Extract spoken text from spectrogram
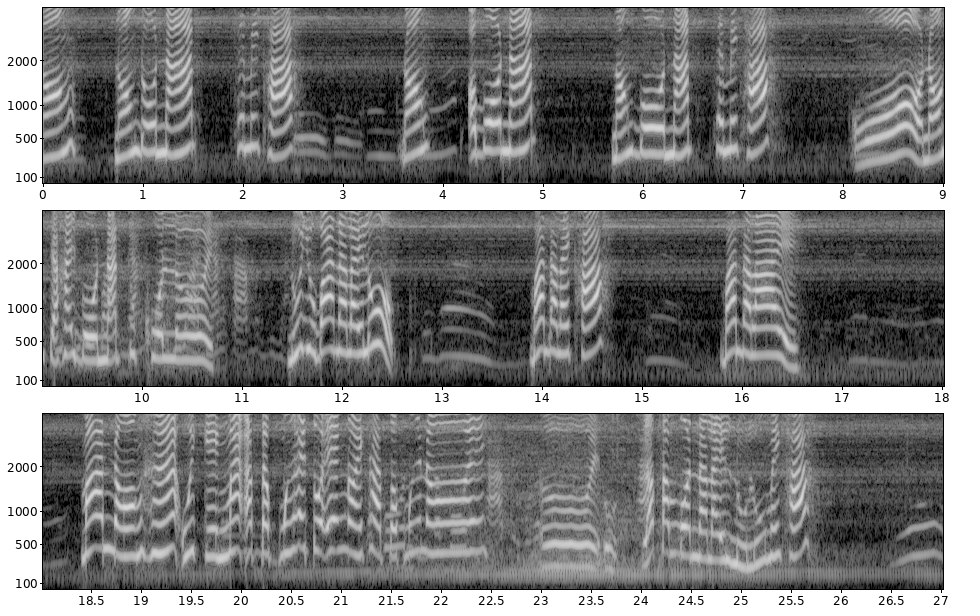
น้องน้องโดนัทใช่ไหมคะ น้องเอาโบนัสน้องโบนัสใช่ไหมคะ โอ้น้องจะให้โบนัสทุกคนเลยหนูอยู่บ้านอะไรลูก บ้านอะไรคะ บ้านอะไร บ้านหนองฮะ อุ้ยเก่งมากเอาตบมือให้ตัวเองหน่อยค่ะ ตบมือหน่อย ยอุ๊ยแล้วตำบลอะไรหนูรู้ไหมคะลูก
